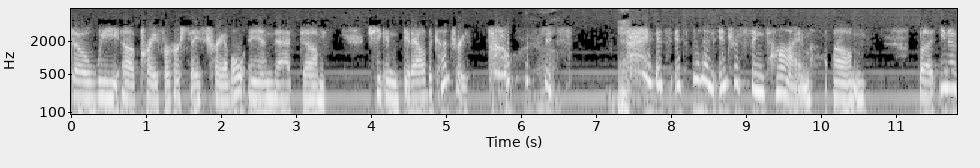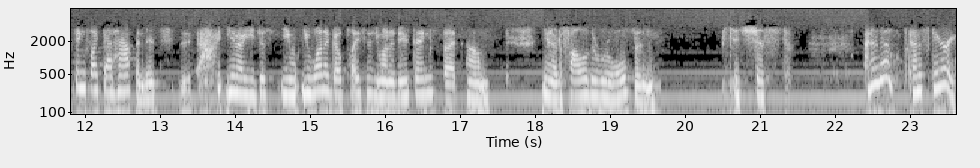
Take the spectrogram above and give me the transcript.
So we uh, pray for her safe travel and that um, she can get out of the country. So yeah. it's, it's it's been an interesting time. Um, but you know things like that happen. It's you know you just you you want to go places, you want to do things, but um, you know to follow the rules, and it's just I don't know. It's kind of scary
